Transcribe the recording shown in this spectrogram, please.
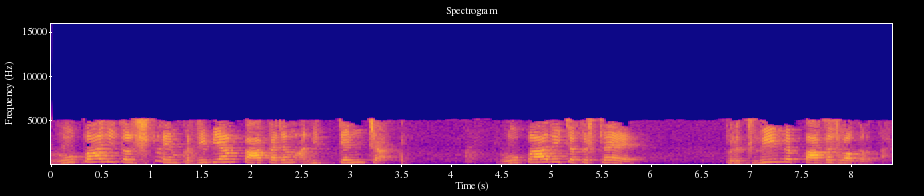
रूपादि चतुष्टय पृथिव्याम पाकजम अनित्यंच रूपादि चतुष्टय पृथ्वी में पाकज हुआ करता है,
